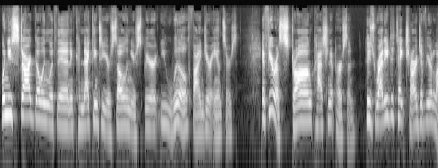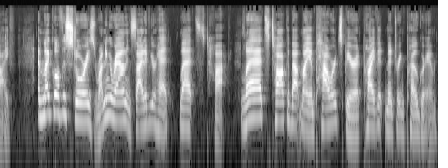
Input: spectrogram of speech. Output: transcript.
When you start going within and connecting to your soul and your spirit, you will find your answers. If you're a strong, passionate person who's ready to take charge of your life and let go of the stories running around inside of your head, let's talk. Let's talk about my Empowered Spirit private mentoring program.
